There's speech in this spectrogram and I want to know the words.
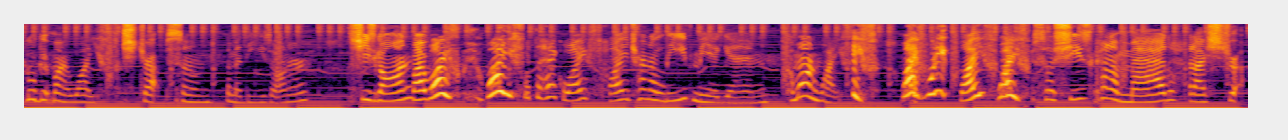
Go get my wife. Strap some, some of these on her. She's gone. My wife! Wife! What the heck, wife? Why are you trying to leave me again? Come on, wife. Wife! Wife, what are you? Wife? Wife! So she's kind of mad that I strap.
